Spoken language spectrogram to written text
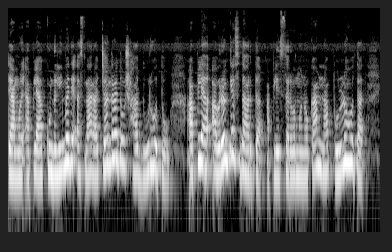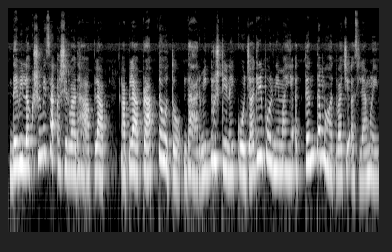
त्यामुळे आपल्या कुंडलीमध्ये असणारा चंद्रदोष हा दूर होतो. आपल्या आरोग्य सुधारतं. आपले सर्व मनोकामना पूर्ण होतात. देवी लक्ष्मीचा आशीर्वाद हा आपला आपला प्राप्त होतो. धार्मिक दृष्टीने कोजागिरी पौर्णिमा ही अत्यंत महत्त्वाची असल्यामुळे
